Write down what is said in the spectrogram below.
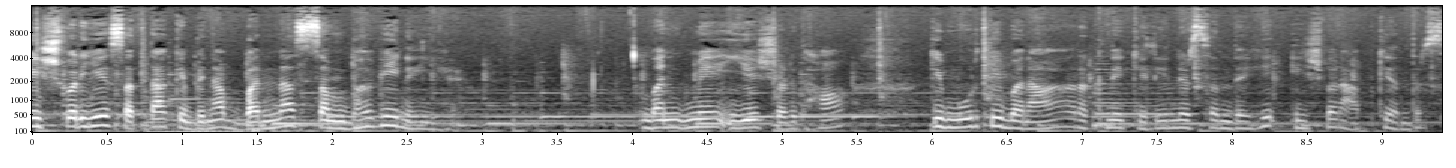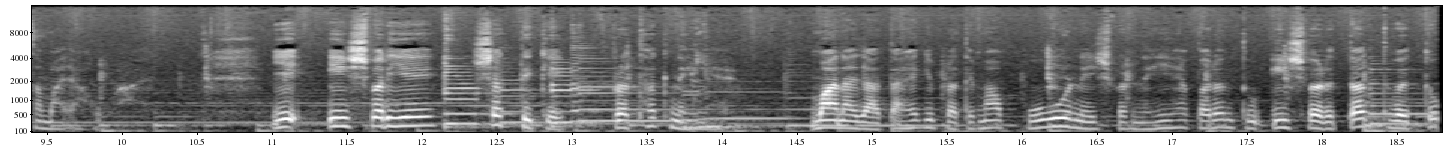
ईश्वरीय सत्ता के बिना बनना संभव ही नहीं है। मन में ये श्रद्धा की मूर्ति बना रखने के लिए निर्संदेह ही ईश्वर आपके अंदर समाया हुआ है। ये ईश्वरीय शक्ति के पृथक नहीं है। माना जाता है कि प्रतिमा पूर्ण ईश्वर नहीं है, परंतु ईश्वर तत्व तो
